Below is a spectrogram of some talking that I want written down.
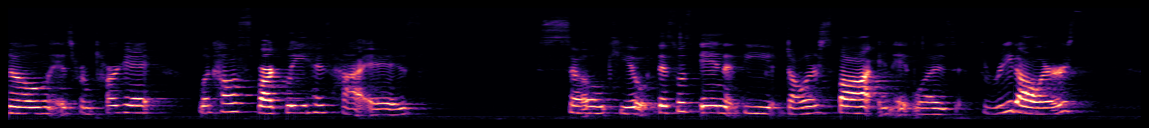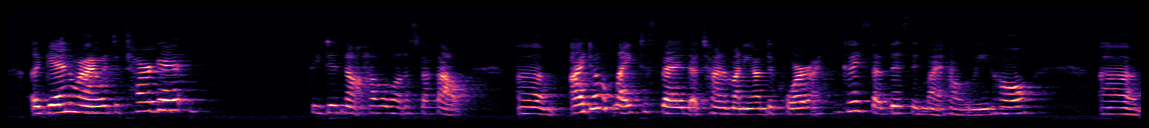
gnome is from Target. Look how sparkly his hat is. So cute. This was in the dollar spot and it was $3. Again, when I went to Target, they did not have a lot of stuff out. Um, I don't like to spend a ton of money on decor. I think I said this in my Halloween haul. Um,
